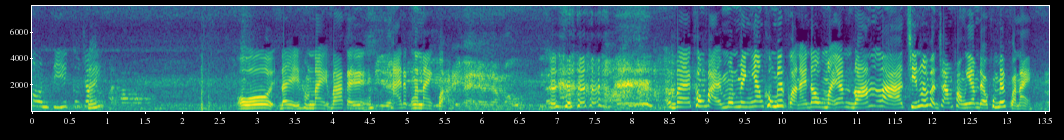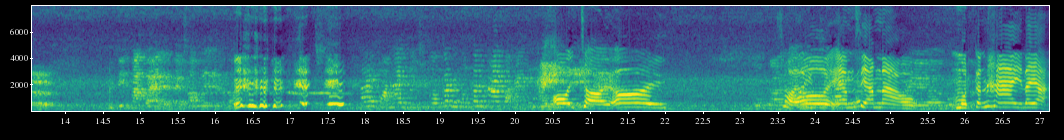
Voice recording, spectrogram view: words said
hơn tí câu chắc Đấy. không phải to. ôi đây hôm nay bác ấy hái được ngân này quả. về không phải một mình em không biết quả này đâu mà em đoán là 90% phòng em đều không biết quả này. Ừ. Đây quả này thì chỉ có cân một cân hai quả này cũng hay. Ôi trời ơi. Trời ơi. em xem nào. Một cân hai đây ạ.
